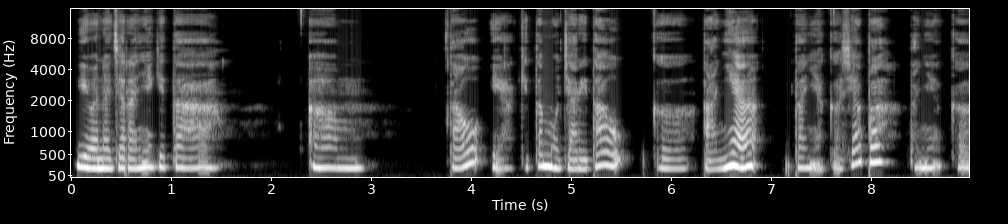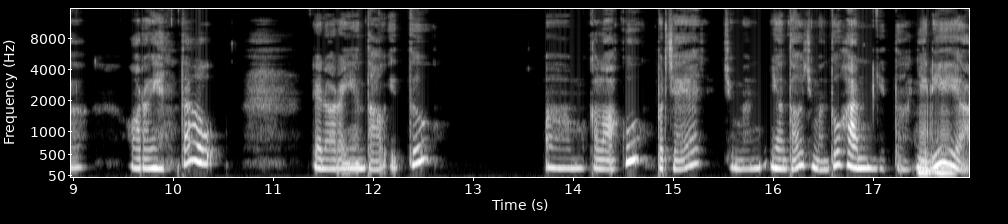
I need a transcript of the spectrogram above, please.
Gimana caranya kita um, tahu? Ya kita mau cari tahu ke tanya, tanya ke siapa? Tanya ke orang yang tahu. Dan orang yang tahu itu, um, kalau aku percaya cuman yang tahu cuman Tuhan gitu. Jadi Mhm. ya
